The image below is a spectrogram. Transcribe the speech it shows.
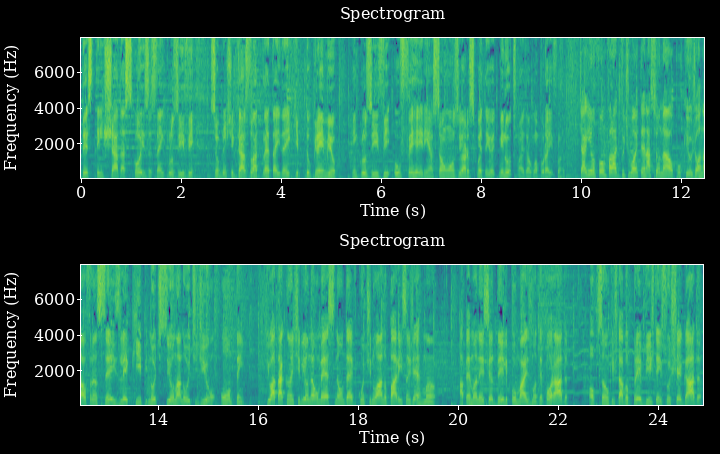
destrinchar das coisas, né? Inclusive sobre este caso do atleta aí da equipe do Grêmio inclusive o Ferreirinha. São 11 horas e 58 minutos, mais alguma por aí, Flávio? Tiaguinho, vamos falar de futebol internacional, porque o jornal francês L'Equipe noticiou na noite de ontem que o atacante Lionel Messi não deve continuar no Paris Saint-Germain. A permanência dele por mais uma temporada, a opção que estava prevista em sua chegada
